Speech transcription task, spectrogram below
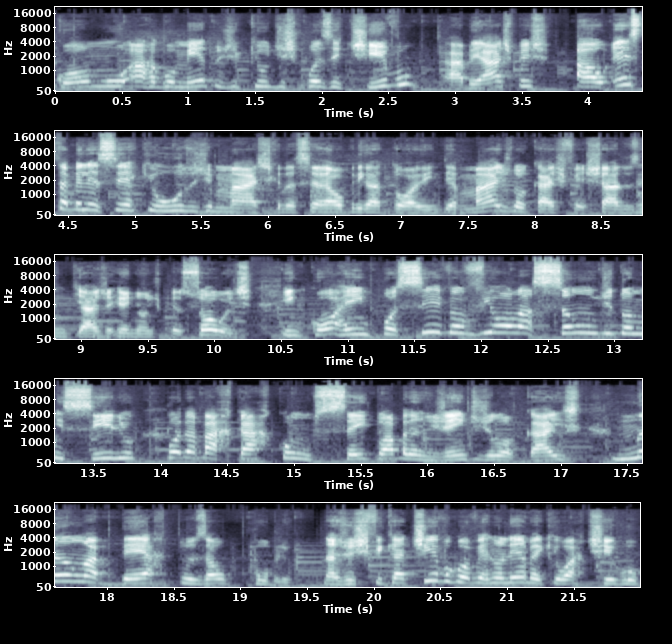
como argumento de que o dispositivo, abre aspas, ao estabelecer que o uso de máscara será obrigatório em demais locais fechados em que haja reunião de pessoas, incorre em possível violação de domicílio por abarcar conceito abrangente de locais não abertos ao público. Na justificativa, o governo lembra que o artigo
